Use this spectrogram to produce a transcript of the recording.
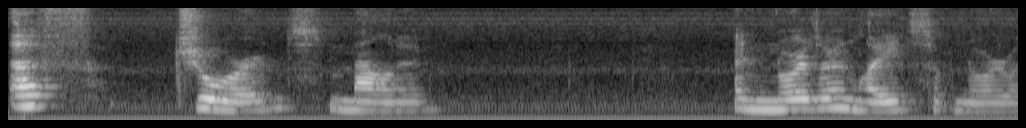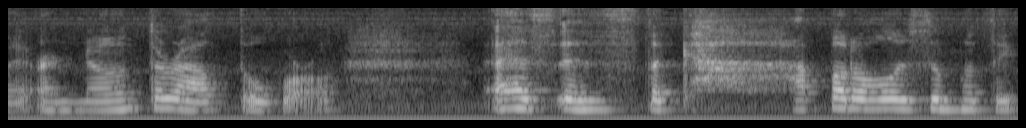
F. George Mountain and northern lights of Norway are known throughout the world, as is the capitalism with a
